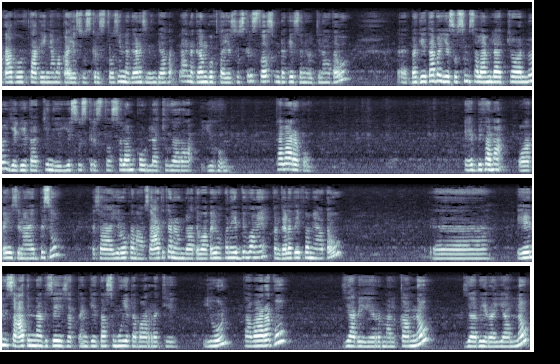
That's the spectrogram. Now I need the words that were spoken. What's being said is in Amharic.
Maqaa gooftaa keenya maqaa Yesuus Kiristoosiin nagaan isin gaafadha. Nagaan gooftaa Kiristoos hunda keessanii wajjin haa ta'u። በጌታ ሰላም እላችኋለሁ። የጌታችን የኢየሱስ ክርስቶስ ሰላም ከሁላችሁ ጋር ይሁን። ተባረኩ። isin haa eebbisu. Isa yeroo kanaaf sa'aatii kana hundaate waaqayyo kan eebbifame kan galateeffame haa ta'u. ይህን ሰዓትና ጊዜ የሰጠን ጌታ ስሙ የተባረከ ይሁን። ተባረኩ። እግዚአብሔር መልካም ነው። እግዚአብሔር ኃያል ነው።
